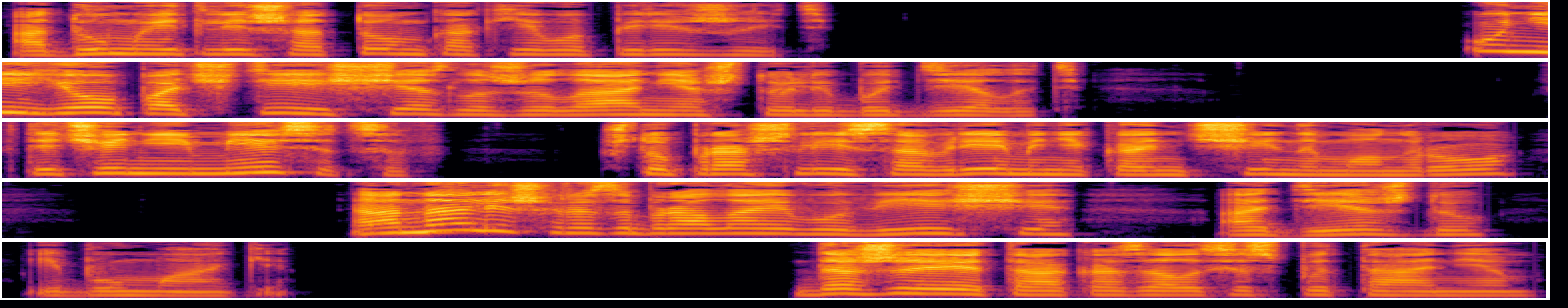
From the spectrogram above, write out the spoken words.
а думает лишь о том, как его пережить? У нее почти исчезло желание что-либо делать. В течение месяцев, что прошли со времени кончины Монро, она лишь разобрала его вещи, одежду и бумаги. Даже это оказалось испытанием,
